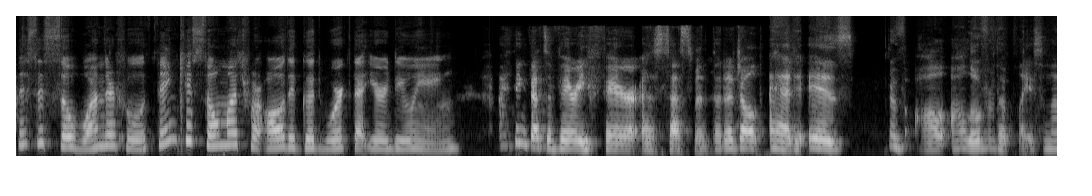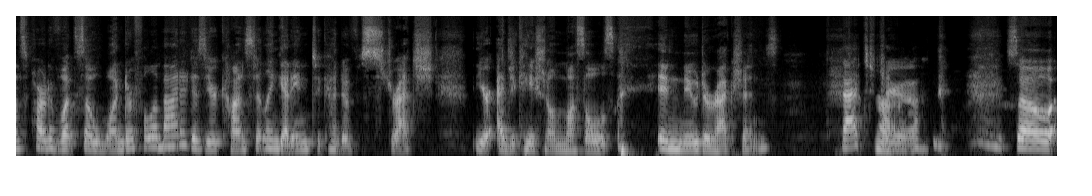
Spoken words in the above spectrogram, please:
This is so wonderful. Thank you so much for all the good work that you're doing. I think that's a very fair assessment that adult ed is of all all over the place and that's part of what's so wonderful about it is you're constantly getting to kind of stretch your educational muscles in new directions. That's uh, true. so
